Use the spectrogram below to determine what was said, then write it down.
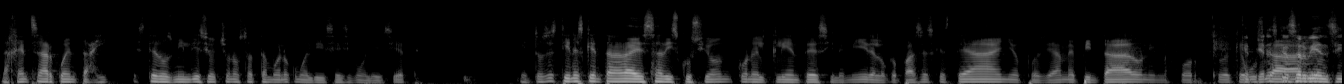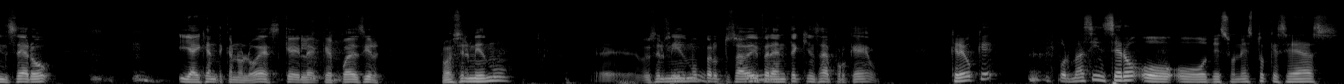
la gente se da cuenta, ay, este 2018 no está tan bueno como el 16 y como el 17. Y entonces tienes que entrar a esa discusión con el cliente, decirle, mira, lo que pasa es que este año pues ya me pintaron y mejor tuve que, que Tienes que ser bien sincero y hay gente que no lo es, que, que puede decir, no es el mismo, eh, es el mismo, pero tú sabes diferente, quién sabe por qué. Creo que por más sincero o deshonesto que seas,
